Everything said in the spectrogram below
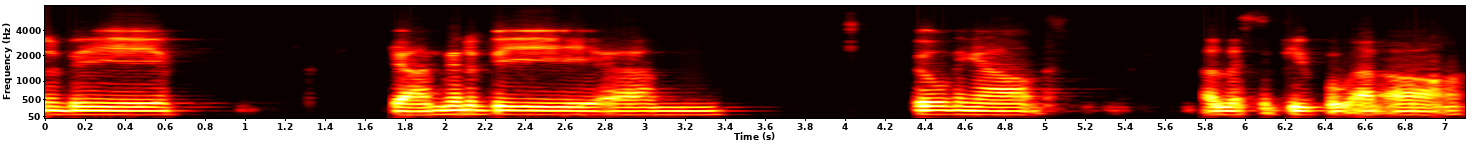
to be, yeah, I'm to be um, building out a list of people that are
